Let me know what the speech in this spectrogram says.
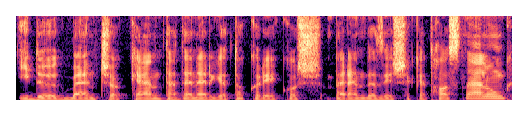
időkben csökkent, tehát energiatakarékos berendezéseket használunk,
